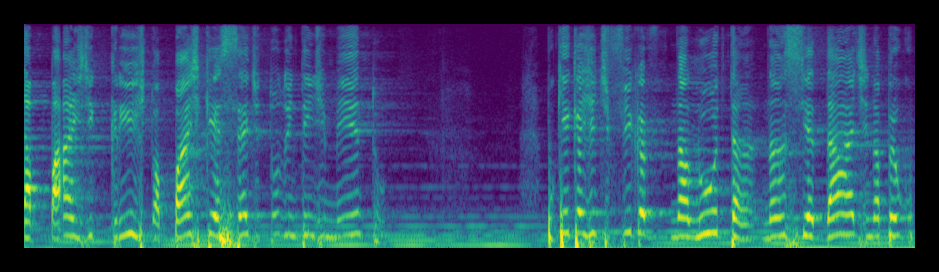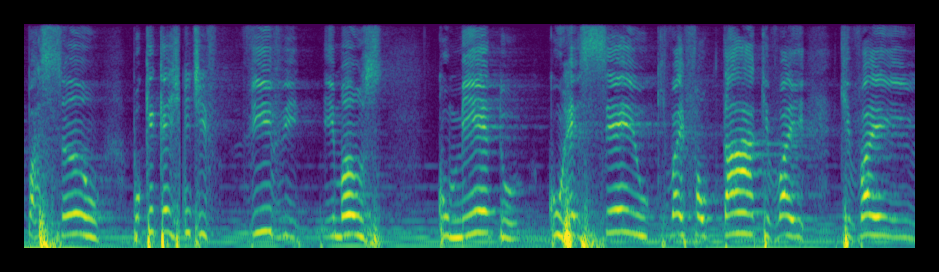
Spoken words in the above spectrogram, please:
da paz de Cristo, a paz que excede todo entendimento. Por que, que a gente fica na luta, na ansiedade, na preocupação? Por que, que a gente vive, irmãos, com medo, com receio que vai faltar, que vai, que vai,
